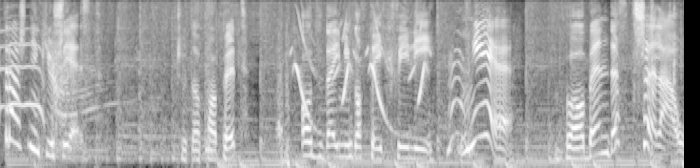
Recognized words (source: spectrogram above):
Strażnik już jest. Czy to popyt? Oddaj mi go w tej chwili. Nie, bo będę strzelał.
